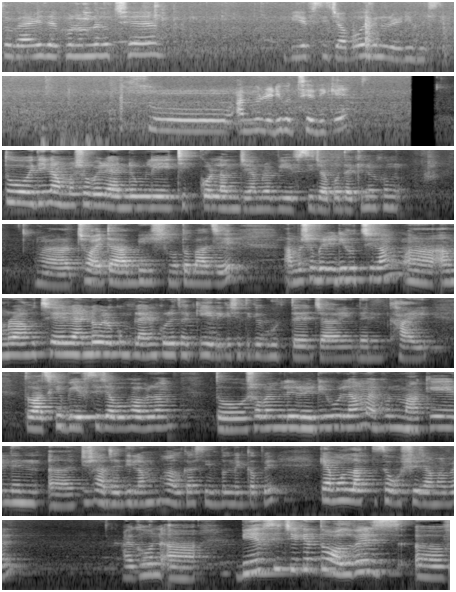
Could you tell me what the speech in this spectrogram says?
So guys এখন আমরা হচ্ছে বিএফসি যাব ওই জন্য রেডি হয়েছি। সো আমিও রেডি হচ্ছে এদিকে। তো ওই দিন আমরা সবাই র্যান্ডমলি ঠিক করলাম যে আমরা বিএফসি যাব। দেখেন এখন ছয়টা বিশ মতো বাজে। আমরা সবাই রেডি হচ্ছিলাম। আমরা হচ্ছে র্যান্ডম এরকম প্ল্যান করে থাকি, এদিকে সেদিকে ঘুরতে যাই দেন খাই। তো আজকে বিএফসি যাব ভাবলাম। তো সবাই মিলে রেডি হলাম এখন মাকে দেন একটু সাজিয়ে দিলাম হালকা সিম্পল মেকআপে কেমন লাগতেছে অবশ্যই জানাবেন। এখন বিএফসি চিকেন তো অলওয়েজ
